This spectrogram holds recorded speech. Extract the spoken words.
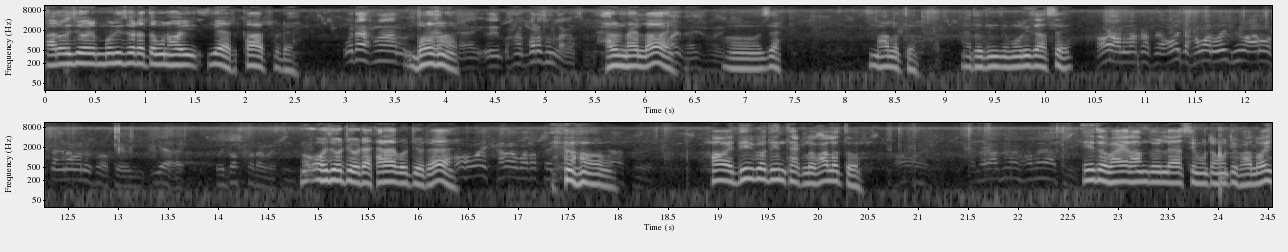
আর ওই যে মরিচ ওটা তো মনে হয় ইয়ার কার ওটা? ওটা আমার বড় হ্যাঁ বড় হারুন ভাই লয়? হয় হয় ও যাক ভালো তো। এতদিন যে মরিচ আছে। হয় ওই যে ওটি ওটা খারাপ ওটি ওটা থেকে হয় দীর্ঘদিন থাকল ভালো তো। এই তো ভাই আলহামদুলিল্লাহ আছি মোটামুটি ভালোই।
